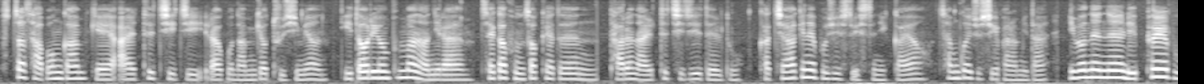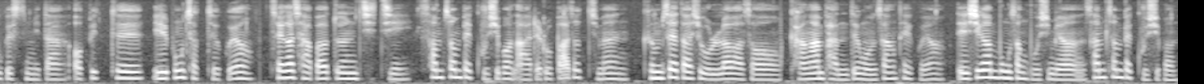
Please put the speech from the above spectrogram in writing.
숫자 4번과 함께 알트 지지라고 남겨두시면 이더리움뿐만 아니라 제가 분석해둔 다른 알트 지지들도 같이 확인해 보실 수 있으니까요. 참고해 주시기 바랍니다. 이번에는 리플 보겠습니다. 업비트 일봉 차트고요. 제가 잡아둔 지지 3190원 아래로 빠졌지만 금세 다시 올라와서 강한 반등 온 상태고요. 4시간 봉상 보시면 3190원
